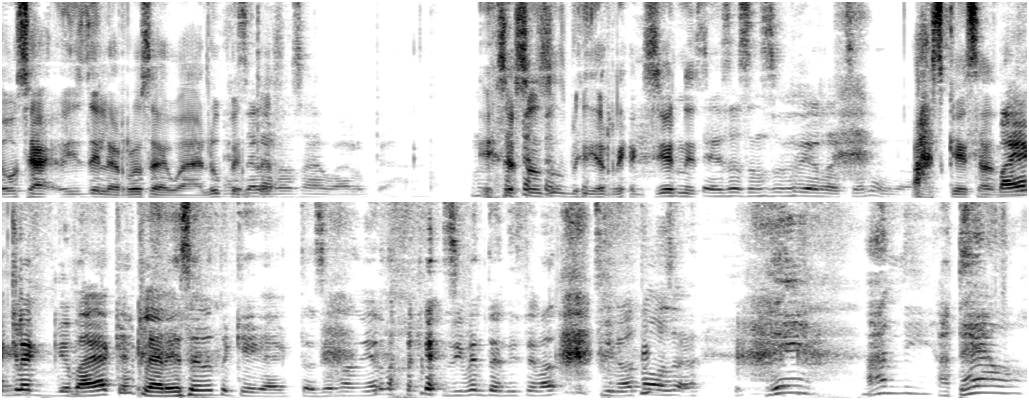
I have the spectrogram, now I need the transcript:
O sea, es de la Rosa de Guadalupe. es de la rosa de Guadalupe ajá. Esas son sus video reacciones. esas son sus reacciones ¿no? Ah, es que esas. Vaya, que, vaya que aclaré eso de que actuación más mierda, porque así me entendiste más. Si no, todos. eh, ¡Eh! Andy, ateo,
